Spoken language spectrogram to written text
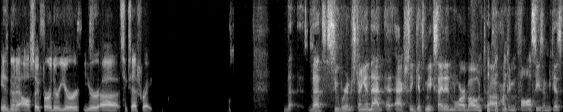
is going to also further your your uh, success rate that, that's super interesting, and that actually gets me excited more about uh, hunting the fall season because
